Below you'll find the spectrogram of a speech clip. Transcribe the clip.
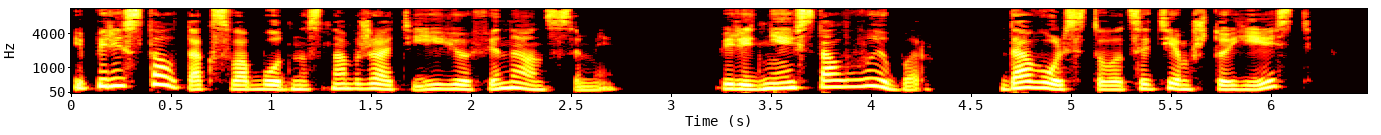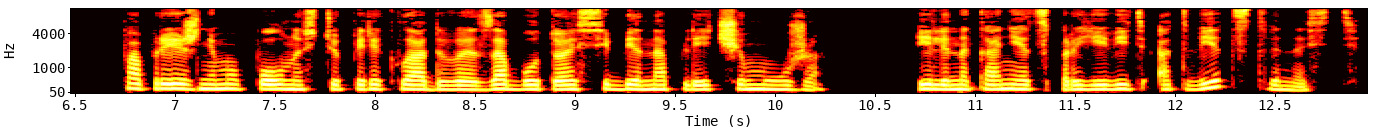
и перестал так свободно снабжать ее финансами. Перед ней стал выбор — довольствоваться тем, что есть, по-прежнему полностью перекладывая заботу о себе на плечи мужа, или, наконец, проявить ответственность.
